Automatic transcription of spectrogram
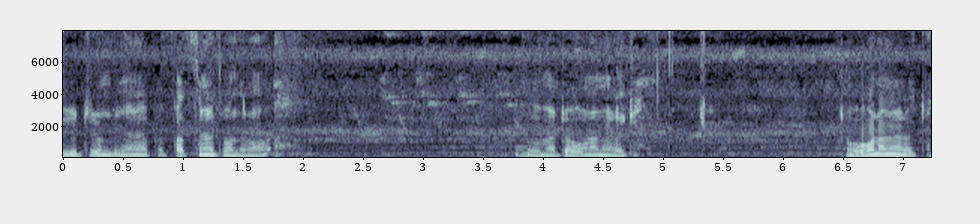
വീട്ടിലുണ്ട്. ഞാൻ പത്തിനകത്ത് വന്നിടണം മറ്റേ ഓണമേളയ്ക്ക്. ഓണമേളയ്ക്ക്.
